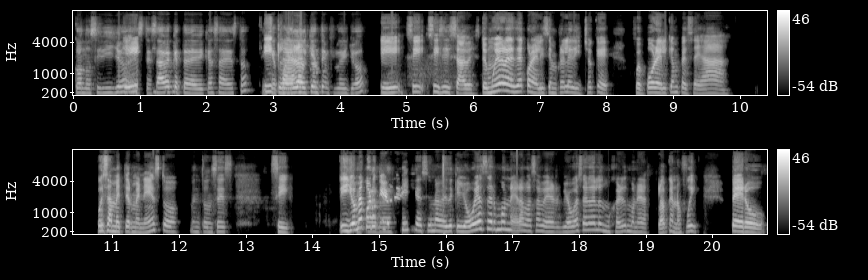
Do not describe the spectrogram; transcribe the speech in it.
conocidillo, sí, este, sabe que te dedicas a esto y que fue él quien te influyó? sí, sí, sí, sí, sabe. Estoy muy agradecida con él y siempre le he dicho que fue por él que empecé a, pues, a meterme en esto. Entonces, sí. Y yo me acuerdo que yo le dije así una vez de que yo voy a ser monera, vas a ver, yo voy a ser de las mujeres moneras. Claro que no fui, pero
